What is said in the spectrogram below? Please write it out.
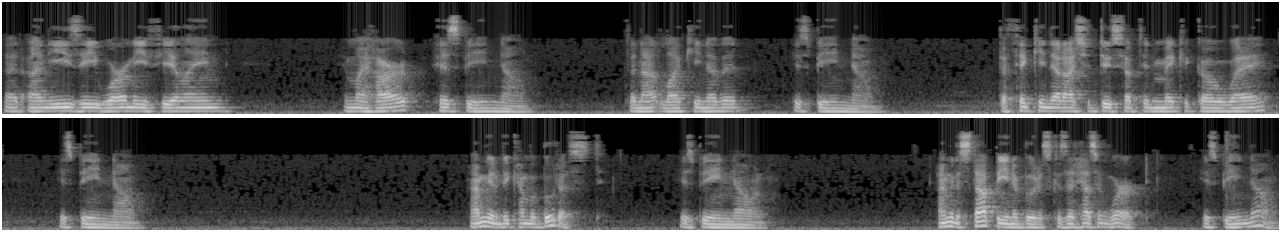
That uneasy, wormy feeling in my heart is being known. The not liking of it is being known. The thinking that I should do something to make it go away is being known. I'm going to become a Buddhist is being known. I'm going to stop being a Buddhist because it hasn't worked is being known.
